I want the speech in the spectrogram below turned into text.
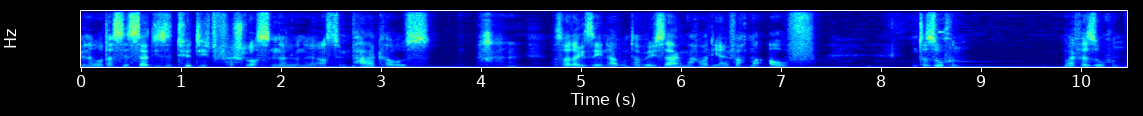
Genau, das ist ja diese Tür, die verschlossene, ne, aus dem Parkhaus, was wir da gesehen haben. Und da würde ich sagen, machen wir die einfach mal auf. Untersuchen. Mal versuchen.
